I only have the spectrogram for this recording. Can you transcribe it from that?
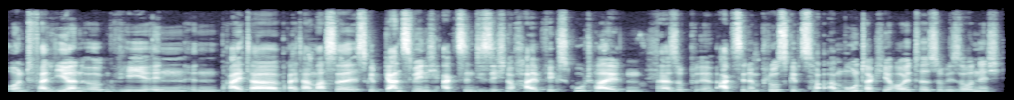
und verlieren irgendwie in, in breiter, breiter Masse. Es gibt ganz wenig Aktien, die sich noch halbwegs gut halten. Also äh, Aktien im Plus gibt es am Montag hier heute sowieso nicht.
